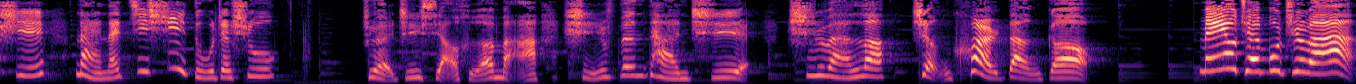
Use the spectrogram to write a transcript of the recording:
时，奶奶继续读着书。这只小河马十分贪吃，吃完了整块蛋糕，没有全部吃完。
